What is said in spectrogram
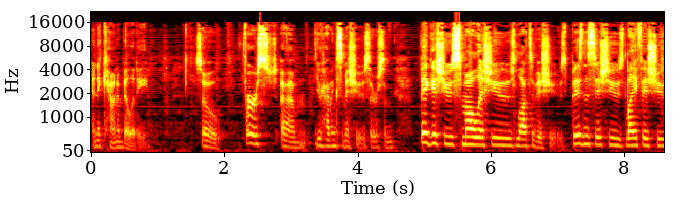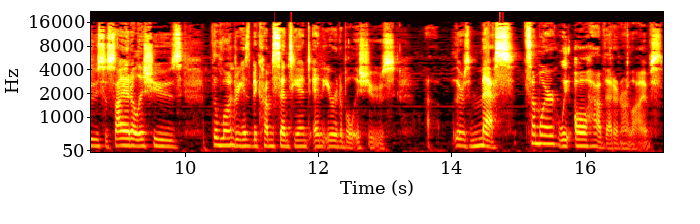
and accountability. So, first, um, you're having some issues. There are some big issues, small issues, lots of issues, business issues, life issues, societal issues. The laundry has become sentient and irritable issues there's mess somewhere. We all have that in our lives.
